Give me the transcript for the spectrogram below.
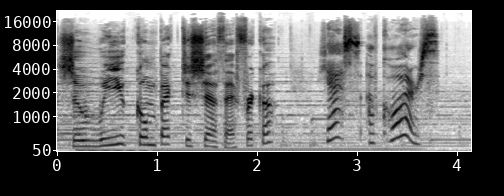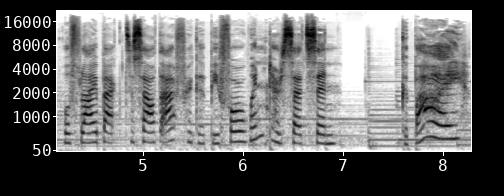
So will you come back to South Africa? Yes, of course. We'll fly back to South Africa before winter sets in. Goodbye.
